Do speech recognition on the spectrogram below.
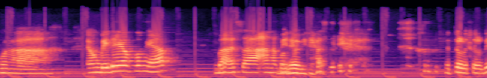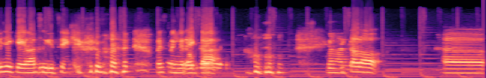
Wah emang beda ya Pung ya? Bahasa anak beda beda. betul betul. Gue jadi kayak langsung gitu gitu pas denger Eka. jadi kalau uh,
